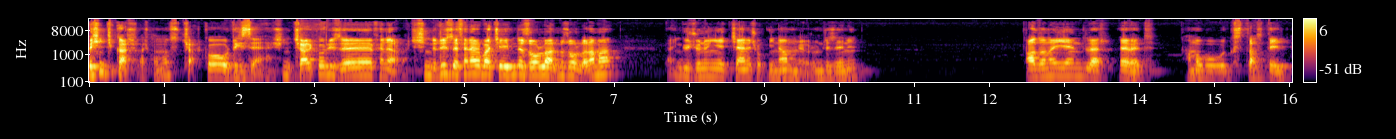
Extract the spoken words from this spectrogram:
Beşinci karşılaşmamız Çarko Rize. Şimdi Çarko Rize Fenerbahçe. Şimdi Rize Fenerbahçe evinde zorlar mı? Zorlar ama ben gücünün yeteceğine çok inanmıyorum Rize'nin. Adana'yı yendiler. Evet. Ama bu kıstas değil.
